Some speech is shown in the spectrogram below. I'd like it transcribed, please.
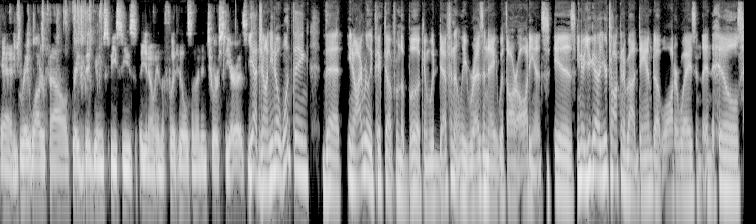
and great waterfowl, great big game species, you know, in the foothills and then into our Sierras. Yeah, John. You know, one thing that you know I really picked up from the book and would definitely resonate with our audience is, you know, you got you're talking about dammed up waterways in the in the hills,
